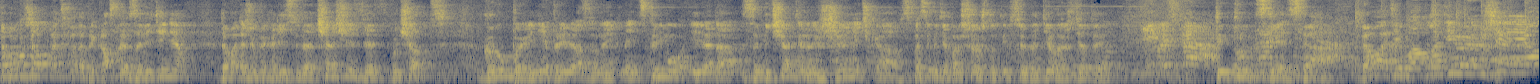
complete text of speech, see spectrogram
Добро пожаловать в это прекрасное заведение. Давайте же приходить сюда чаще. Здесь звучат группы, не привязанные к мейнстриму. И это замечательный Женечка. Спасибо тебе большое, что ты все это делаешь. Где ты? Димочка! Ты тут, здесь, да. Давайте поаплодируем Жене!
